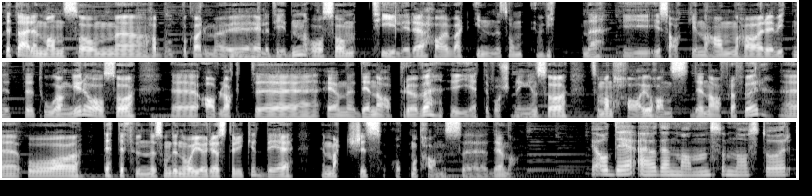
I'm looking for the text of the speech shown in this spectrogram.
Dette er en mann som eh, har bodd på Karmøy hele tiden, og som tidligere har vært inne som vitne i, i saken. Han har vitnet eh, to ganger, og også eh, avlagt eh, en DNA-prøve i etterforskningen. Så, så, man har jo hans DNA fra før. Eh, og dette funnet som de nå gjør i Østerrike, det matches opp mot hans eh, DNA. Ja, og det er jo den mannen som nå står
